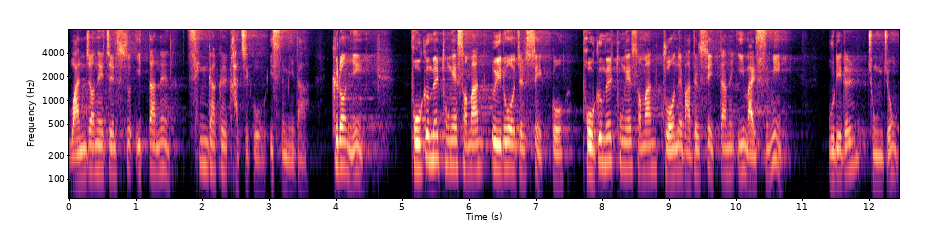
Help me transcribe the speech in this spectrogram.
완전해질 수 있다는 생각을 가지고 있습니다. 그러니 복음을 통해서만 의로워질 수 있고 복음을 통해서만 구원을 받을 수 있다는 이 말씀이 우리를 종종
